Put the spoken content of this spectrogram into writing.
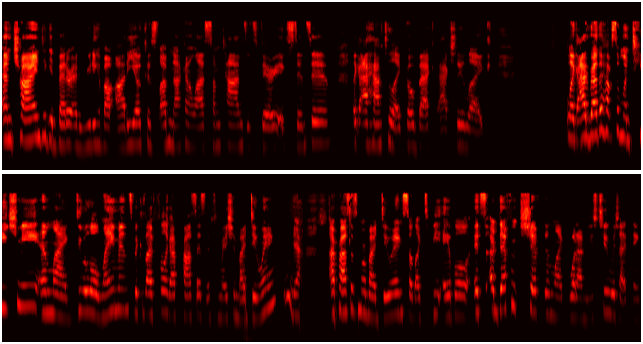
am trying to get better at reading about audio because I'm not gonna lie, sometimes it's very extensive. Like I have to like go back and actually like like I'd rather have someone teach me and like do a little layman's because I feel like I process information by doing. Yeah. I process more by doing. So like to be able, it's a definite shift in like what I'm used to, which I think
